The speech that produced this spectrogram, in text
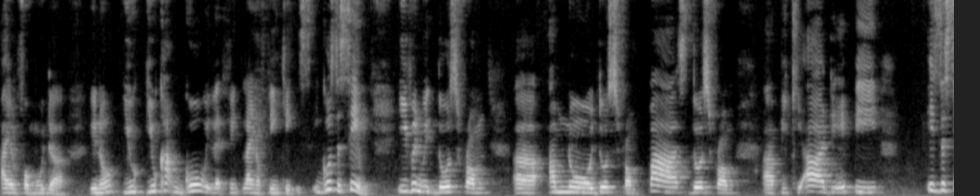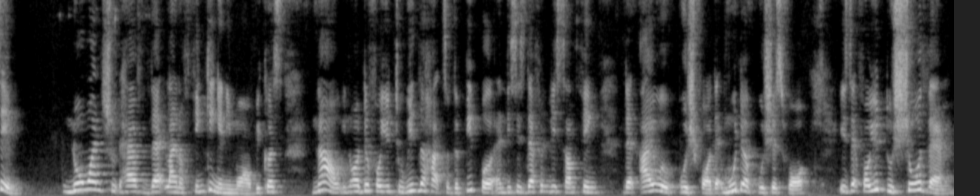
I am for Muda. You know, you you can't go with that think, line of thinking. It's, it goes the same, even with those from uh, UMNO, those from PAS, those from uh, PKR, DAP. It's the same no one should have that line of thinking anymore because now in order for you to win the hearts of the people and this is definitely something that I will push for that Muda pushes for is that for you to show them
